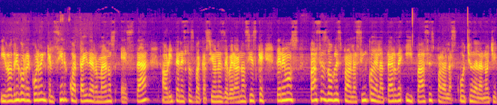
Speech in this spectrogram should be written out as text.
Y Rodrigo, recuerden que el Circo Atay de Hermanos está ahorita en estas vacaciones de verano, así es que tenemos pases dobles para las 5 de la tarde y pases para las 8 de la noche.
